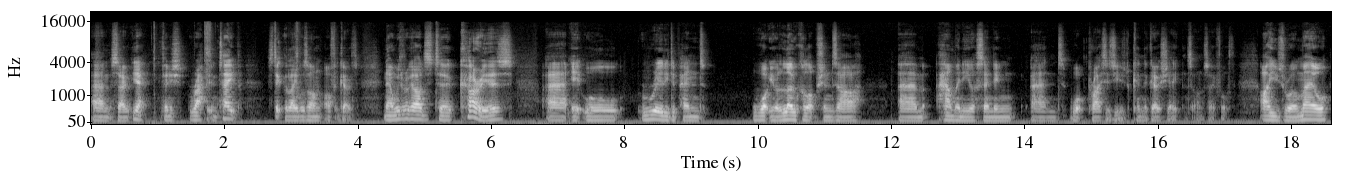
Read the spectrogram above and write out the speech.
Um, so yeah, finish, wrap it in tape, stick the labels on, off it goes. Now with regards to couriers, uh, it will really depend what your local options are, um, how many you're sending, and what prices you can negotiate, and so on and so forth. I use Royal Mail.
